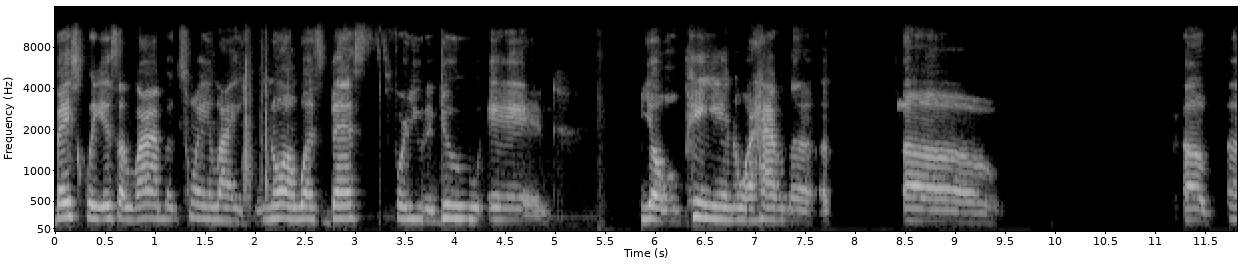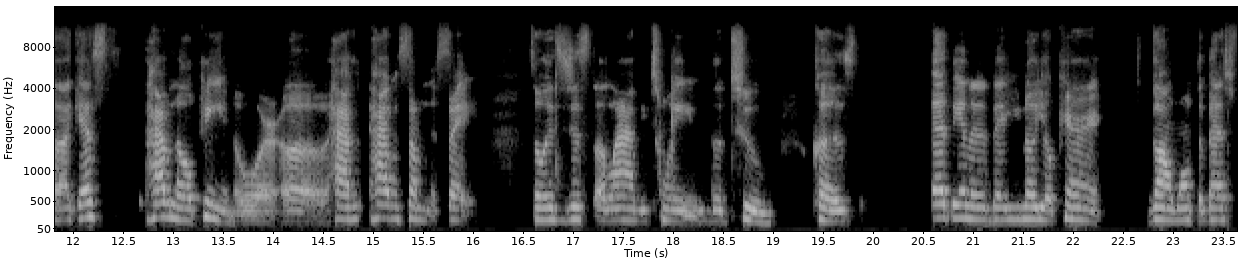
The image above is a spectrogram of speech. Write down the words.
basically it's a line between like knowing what's best for you to do and your opinion or having a, a, a I guess having an opinion or uh have having something to say. So it's just a line between the two. Cause at the end of the day, you know your parent gonna want the best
